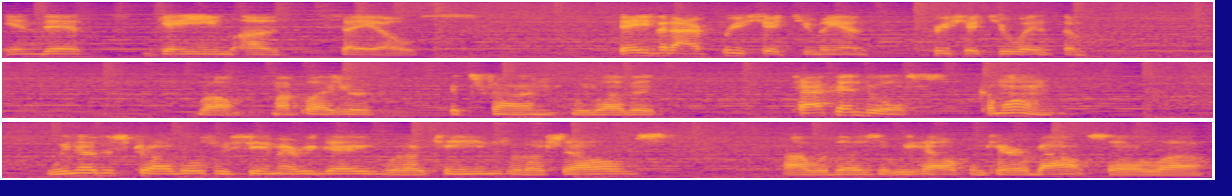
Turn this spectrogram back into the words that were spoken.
in this game of sales. David, I appreciate you, man. Appreciate your wisdom. Well, my pleasure. It's fun. We love it. Tap into us. Come on. We know the struggles. We see them every day with our teams, with ourselves uh, with those that we help and care about. So uh,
